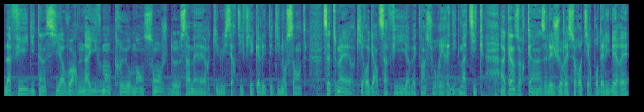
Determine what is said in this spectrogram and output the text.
La fille dit ainsi avoir naïvement cru au mensonge de sa mère qui lui certifiait qu'elle était innocente. Cette mère qui regarde sa fille avec un sourire énigmatique. À 15h15, les jurés se retirent pour délibérer.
